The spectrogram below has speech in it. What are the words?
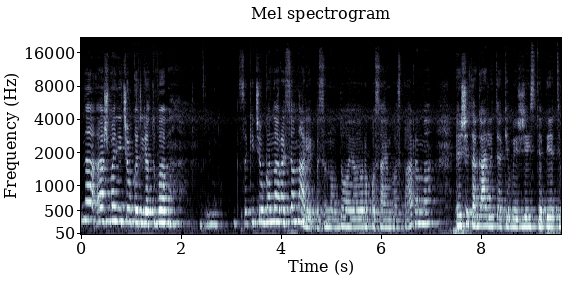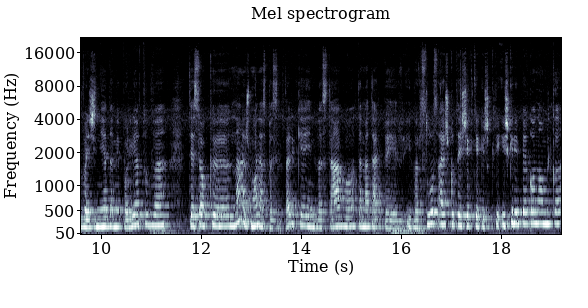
Na, aš manyčiau, kad Lietuva, sakyčiau, gana racionaliai pasinaudojo ES paramą. Šitą galite akivaizdžiai stebėti važinėdami po Lietuvą. Tiesiog, na, žmonės pasitvarkė, investavo, tame tarpe ir į verslus. Aišku, tai šiek tiek iškreipė ekonomiką.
